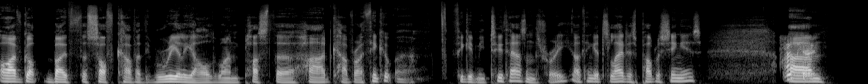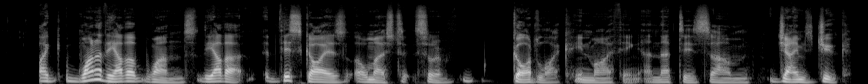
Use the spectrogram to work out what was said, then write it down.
I've got both the soft cover, the really old one, plus the hard cover. I think it, uh, forgive me, 2003, I think its latest publishing is. Okay. Um, I, one of the other ones, the other, this guy is almost sort of godlike in my thing, and that is um, James Duke.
